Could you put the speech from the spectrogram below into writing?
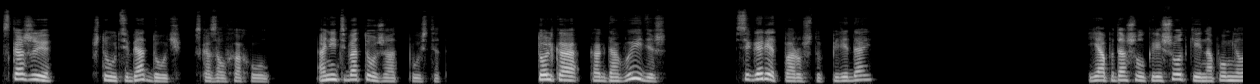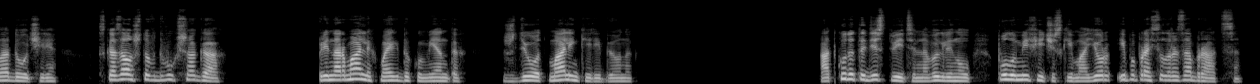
«Скажи, что у тебя дочь», — сказал Хохол. «Они тебя тоже отпустят. Только когда выйдешь, сигарет пару штук передай». Я подошел к решетке и напомнил о дочери. Сказал, что в двух шагах. При нормальных моих документах ждет маленький ребенок. Откуда-то действительно выглянул полумифический майор и попросил разобраться.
